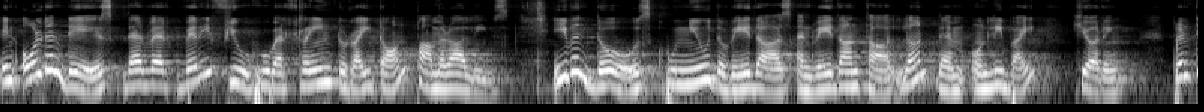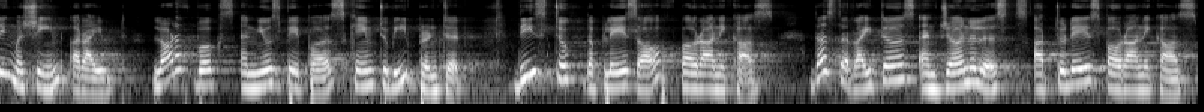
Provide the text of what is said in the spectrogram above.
In olden days, there were very few who were trained to write on Palmyra leaves. Even those who knew the Vedas and Vedanta learnt them only by hearing. Printing machine arrived. Lot of books and newspapers came to be printed. These took the place of Pauranikas. Thus, the writers and journalists are today's Pauranikas.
